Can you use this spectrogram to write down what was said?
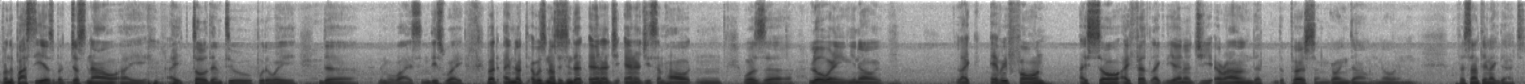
from the past years. But just now, I I told them to put away the the mobiles in this way. But I'm not. I was noticing that energy energy somehow mm, was uh, lowering. You know, like every phone I saw, I felt like the energy around that the person going down. You know what I mean? I felt something like that,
